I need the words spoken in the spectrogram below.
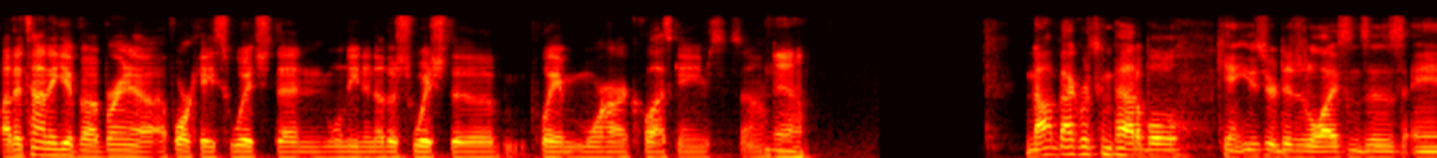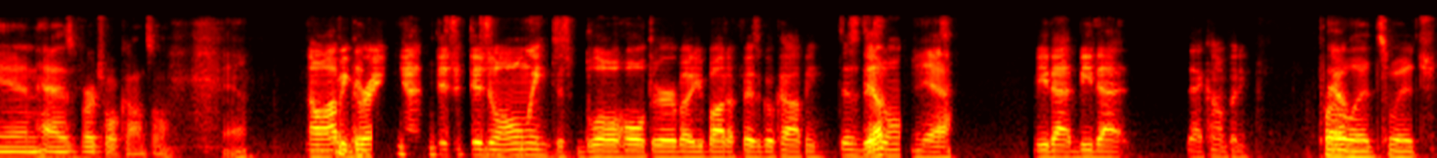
By the time they give uh, Brant a, a 4K Switch, then we'll need another Switch to play more higher class games. So Yeah. Not backwards compatible, can't use your digital licenses, and has virtual console. Yeah. No, that'd be great. Yeah, dig- digital only, just blow a hole through everybody who bought a physical copy. Just digital. only. Yeah. Be that be that that company. Pro LED Switch.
